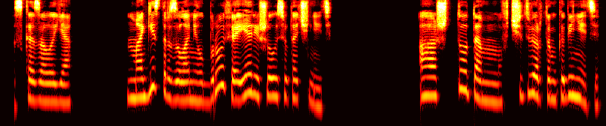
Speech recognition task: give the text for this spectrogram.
— сказала я. Магистр заломил бровь, а я решилась уточнить. «А что там в четвертом кабинете?»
